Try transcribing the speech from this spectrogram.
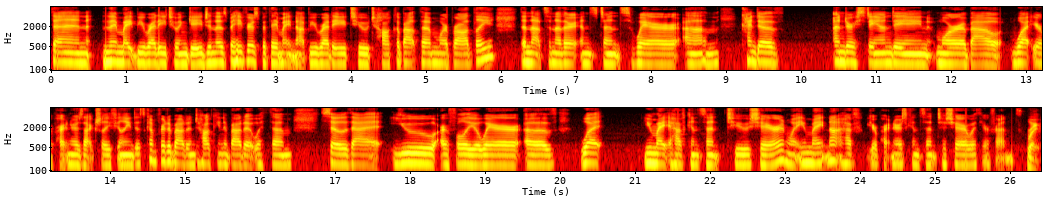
then they might be ready to engage in those behaviors, but they might not be ready to talk about them more broadly, then that's another instance where um, kind of understanding more about what your partner is actually feeling discomfort about and talking about it with them so that you are fully aware of what you might have consent to share and what you might not have your partner's consent to share with your friends. Right.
